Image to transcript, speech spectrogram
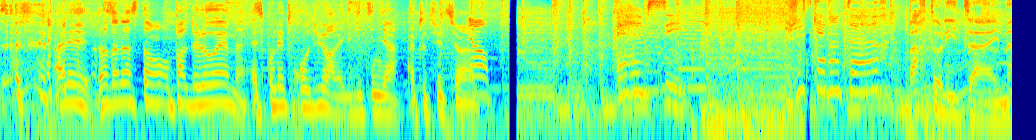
Allez, dans un instant, on parle de l'OM. Est-ce qu'on est trop dur avec Vitinha À tout de suite sur RMC. Non. RMC. Jusqu'à 20h. Bartoli Time.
